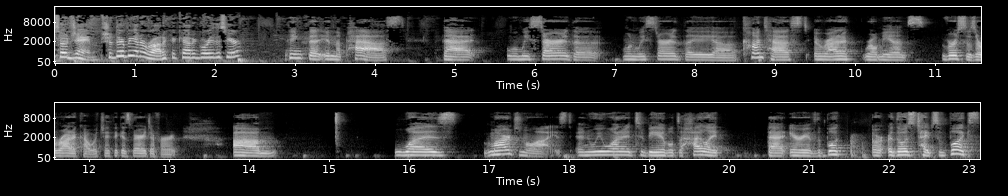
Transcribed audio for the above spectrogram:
So, Jane, should there be an erotica category this year? I think that in the past, that when we started the when we started the uh, contest, erotic romance versus erotica, which I think is very different, um, was marginalized, and we wanted to be able to highlight that area of the book or, or those types of books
